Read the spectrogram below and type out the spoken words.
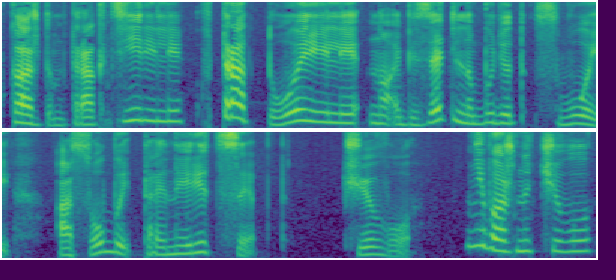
в каждом трактире или в троторе или, но обязательно будет свой особый тайный рецепт. Чего? Неважно чего.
